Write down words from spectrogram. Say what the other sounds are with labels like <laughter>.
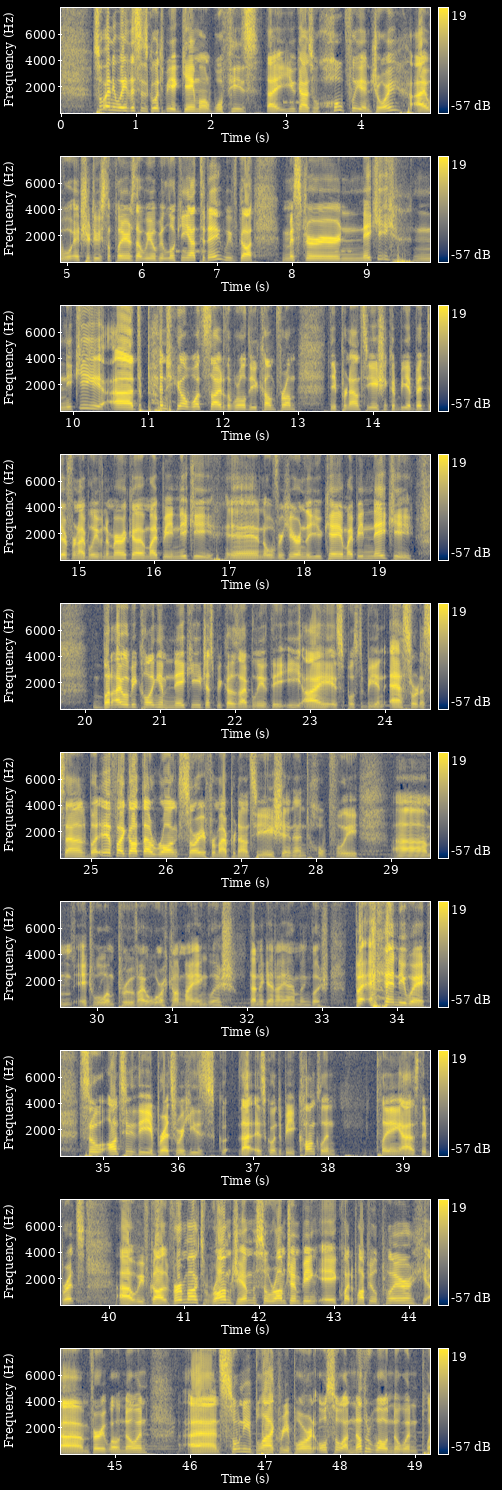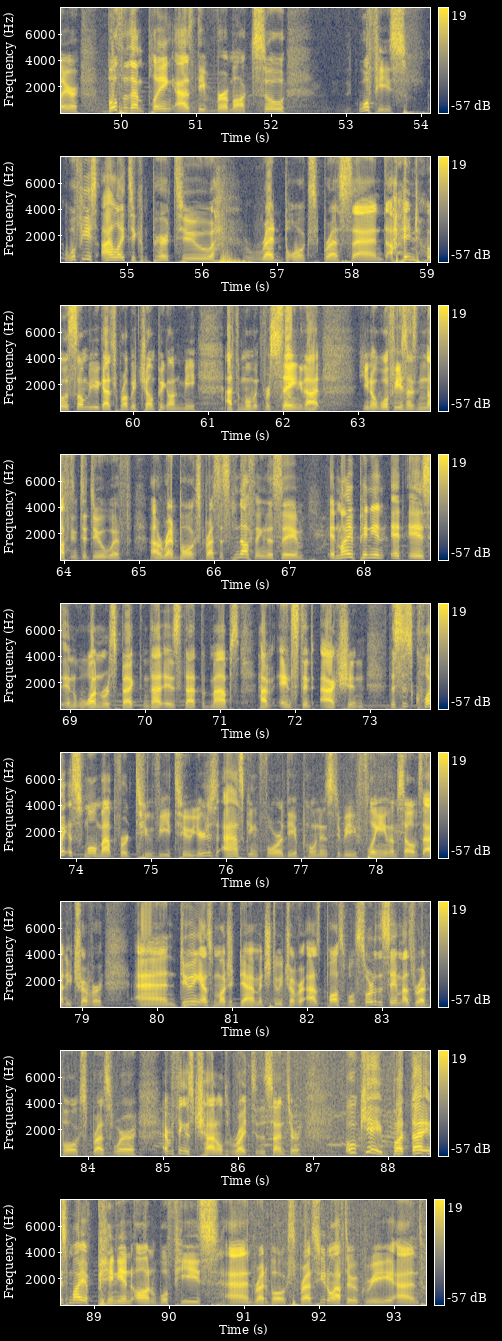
So anyway, this is going to be a game on Wolfheze that you guys will hopefully enjoy. I will introduce the players that we will be looking at today. We've got Mr. Nikki, Nikki, uh, <laughs> depending on what side of the world you come from, the pronunciation could be a bit different. I believe in America it might be Nikki, and over here in the UK it might be Nakey. But I will be calling him Nakey just because I believe the EI is supposed to be an S sort of sound. But if I got that wrong, sorry for my pronunciation, and hopefully um, it will improve. I will work on my English. Then again, I am English. But <laughs> anyway, so onto the Brits, where he's that is going to be Conklyn playing as the Brits. Uh, we've got Wehrmacht, Romjim. So Romjim being a quite a popular player, um, very well known, and Sonny Black Reborn, also another well-known player. Both of them playing as the Wehrmacht. So Wolfheze. Wolfheze I like to compare to Red Ball Express, and <laughs> I know some of you guys are probably jumping on me at the moment for saying that. You know, Wolfheze has nothing to do with uh, Red Ball Express. It's nothing the same. In my opinion, it is in one respect, and that is that the maps have instant action. This is quite a small map for 2v2. You're just asking for the opponents to be flinging themselves at each other and doing as much damage to each other as possible. Sort of the same as Red Ball Express, where everything is channeled right to the center. Okay, but that is my opinion on Wolfheze and Red Ball Express. You don't have to agree, and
